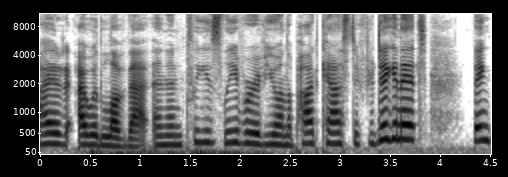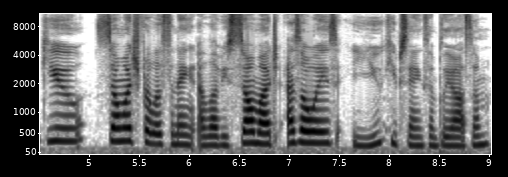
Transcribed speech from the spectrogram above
I I would love that. And then please leave a review on the podcast if you're digging it. Thank you so much for listening. I love you so much. As always, you keep staying simply awesome.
